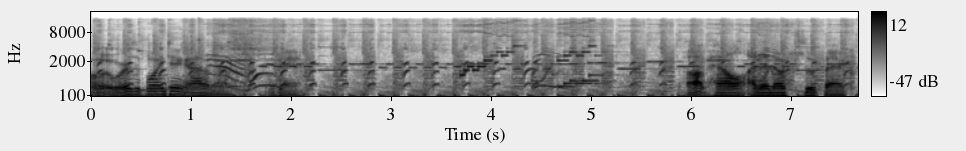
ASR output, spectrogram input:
Oh, where's it pointing? I don't know. Okay. Oh, hell. I didn't know it loop back.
